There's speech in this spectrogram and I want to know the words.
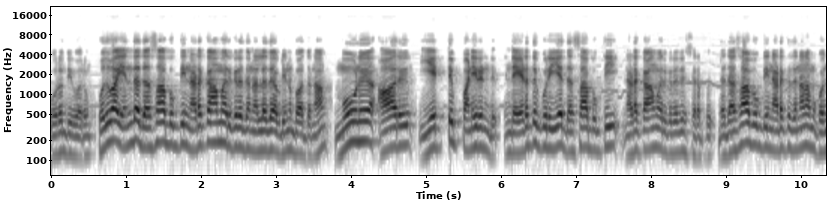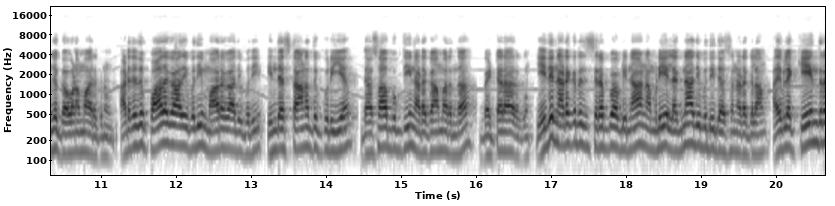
பொருந்தி வரும். பொதுவா எந்த தசா புக்தி நடக்காம இருக்கிறது நல்லது அப்படின்னு பார்த்தோம்னா மூணு ஆறு எட்டு பனிரெண்டு இந்த இடத்துக்குரிய தசா புக்தி நடக்காம இருக்கிறது சிறப்பு. இந்த தசா புக்தி நடக்குதுன்னா நம்ம கொஞ்சம் கவனமா இருக்கணும். அடுத்தது பாதகாதிபதி மாரகாதிபதி இந்த ஸ்தானத்துக்குரிய தசாபுக்தி நடக்காம இருந்தா பெட்டரா இருக்கும். எது நடக்கிறது சிறப்பு அப்படின்னா நம்முடைய லக்னாதிபதி தசை நடக்கலாம். அதே போல கேந்திர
